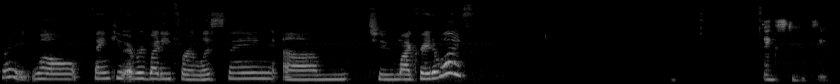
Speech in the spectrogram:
Great. Well, thank you everybody for listening um, to My Creative Life. Thanks, Nancy.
